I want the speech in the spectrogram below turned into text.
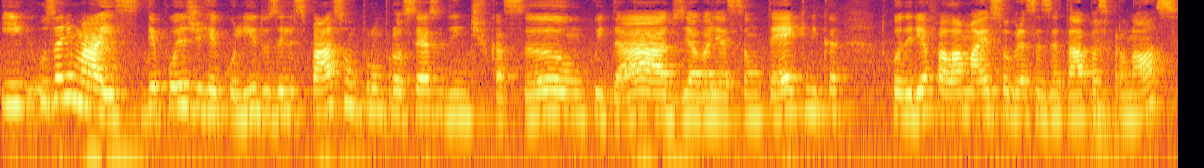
E os animais, depois de recolhidos, eles passam por um processo de identificação, cuidados e avaliação técnica. Tu poderia falar mais sobre essas etapas para nós?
